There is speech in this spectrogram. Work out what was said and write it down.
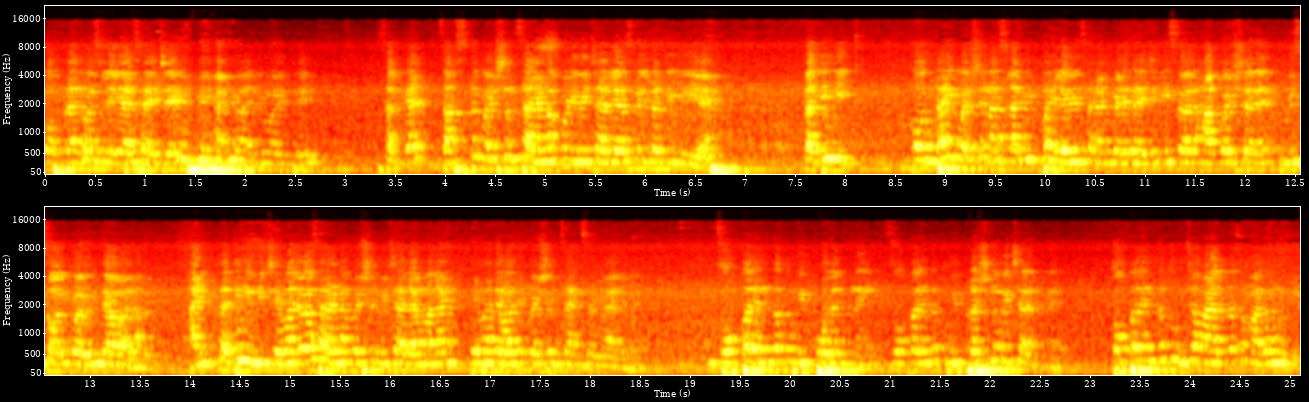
कोपऱ्यात बसलेली असायचे मी आणि माझी मैत्रीण. सगळ्यात जास्त क्वेश्चन त्यांना कोणी विचारले असतील तर ती मी आहे कधीही कोणताही क्वेश्चन असला पहिले मी सरांकडे जायचे की सर हा क्वेश्चन आहे तुम्ही सॉल्व्ह करून द्या मला. आणि कधीही मी जेव्हा जेव्हा सरांना क्वेश्चन विचारला मला तेव्हा तेव्हा ते क्वेश्चनचे आन्सर मिळाले जोपर्यंत तुम्ही बोलत नाही जोपर्यंत तुम्ही प्रश्न विचारत नाही तोपर्यंत तुमच्या मनातलं समाधान होते.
